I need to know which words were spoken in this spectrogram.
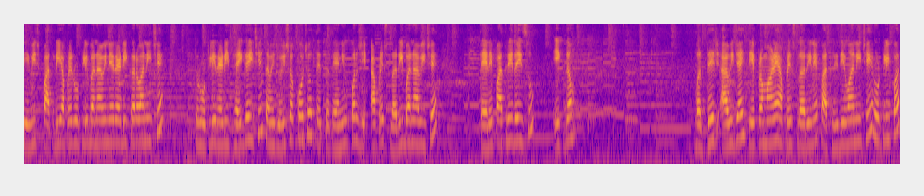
તેવી જ પાતળી આપણે રોટલી બનાવીને રેડી કરવાની છે. તો રોટલી રેડી થઈ ગઈ છે. તમે જોઈ શકો છો તે, તેની ઉપર જે આપણે સ્લરી બનાવી છે, તેને પાથરી દઈશું. એકદમ બધે જ આવી જાય તે પ્રમાણે આપણે સ્લરીને પાથરી દેવાની છે રોટલી પર.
